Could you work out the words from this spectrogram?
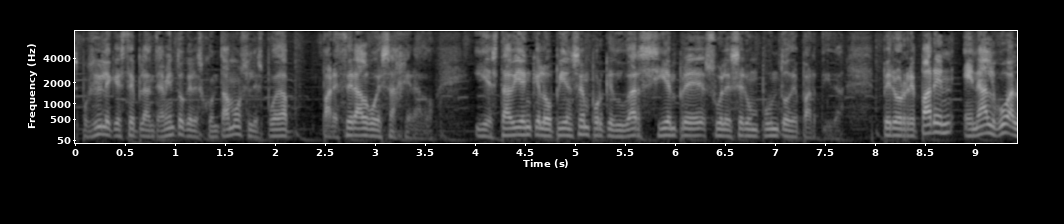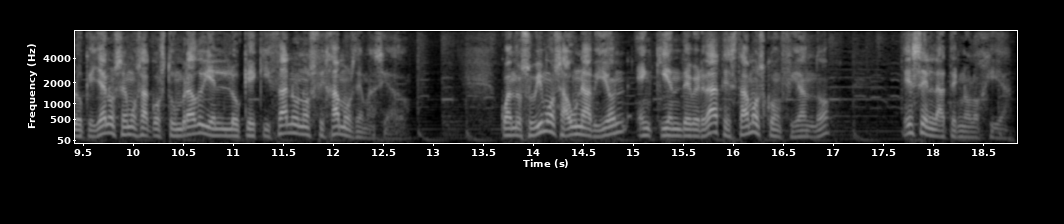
Es posible que este planteamiento que les contamos les pueda parecer algo exagerado. Y está bien que lo piensen porque dudar siempre suele ser un punto de partida. Pero reparen en algo a lo que ya nos hemos acostumbrado y en lo que quizá no nos fijamos demasiado. Cuando subimos a un avión, en quien de verdad estamos confiando, es en la tecnología.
